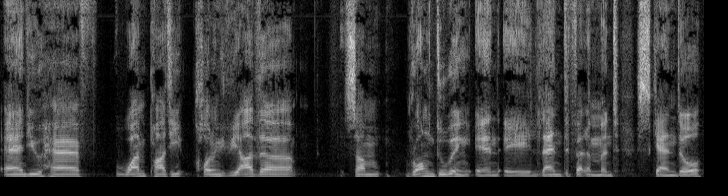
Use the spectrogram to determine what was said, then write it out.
and you have one party calling the other some wrongdoing in a land development scandal.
